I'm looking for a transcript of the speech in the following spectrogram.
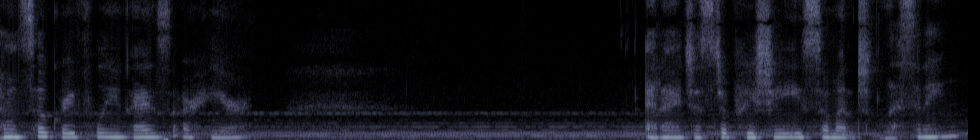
I'm so grateful you guys are here. I just appreciate you so much listening.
